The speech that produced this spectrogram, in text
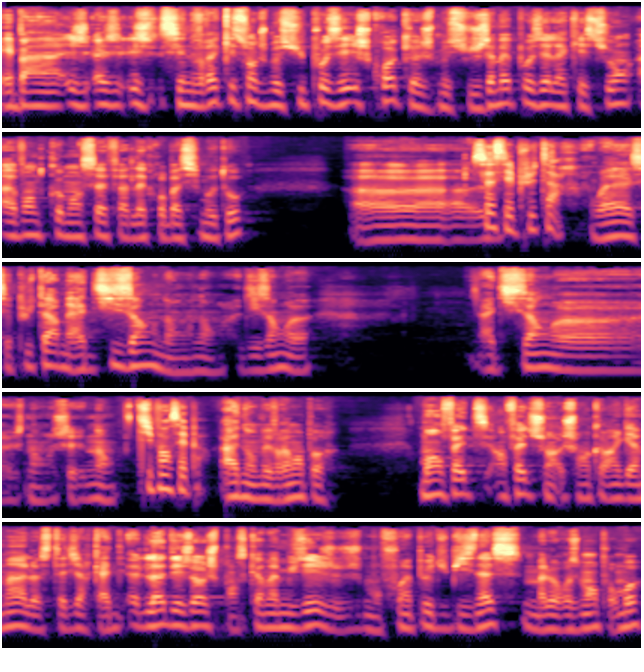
eh ben, c'est une vraie question que je me suis posée. Je crois que je me suis jamais posé la question avant de commencer à faire de l'acrobatie moto. Euh, ça, c'est plus tard. Ouais, c'est plus tard, mais à 10 ans, non, non. À 10 ans, euh, à 10 ans, euh, non, je, non. Tu pensais pas? Ah non, mais vraiment pas. Moi, en fait, en fait, je suis, encore un gamin. C'est-à-dire que là, déjà, je pense qu'à m'amuser. Je, m'en fous un peu du business, malheureusement pour moi.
